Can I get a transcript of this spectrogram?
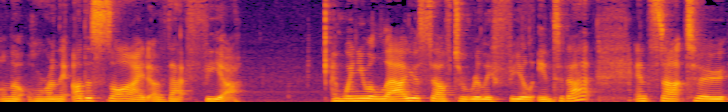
on the or on the other side of that fear. And when you allow yourself to really feel into that and start to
